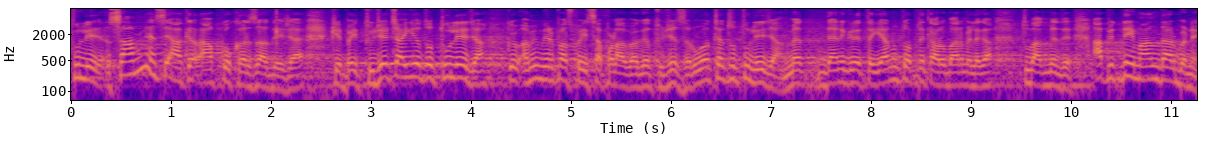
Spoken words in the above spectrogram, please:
تو لے جا۔ سامنے سے آ کر آپ کو قرضہ دے جائے کہ بھائی تجھے چاہیے تو تو لے جا۔ کہ ابھی میرے پاس پیسہ پڑا ہوا اگر تجھے ضرورت ہے تو تو لے جا۔ میں دینے کے لیے تیار ہوں، تو اپنے کاروبار میں لگا، تو بعد میں دے۔ آپ اتنے ایماندار بنے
